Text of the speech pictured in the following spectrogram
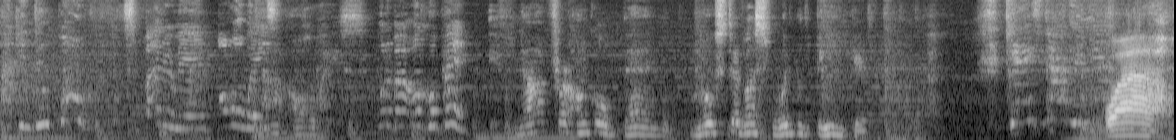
I can do both. Spider-Man always. Not always. What about Uncle Ben? If not for Uncle Ben, most of us wouldn't be here. Can't stop him! Wow.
